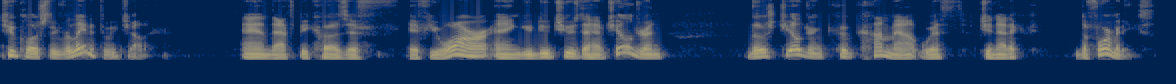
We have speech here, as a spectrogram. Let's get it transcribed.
too closely related to each other. And that's because if if you are and you do choose to have children, those children could come out with genetic deformities.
